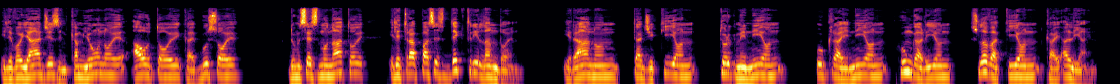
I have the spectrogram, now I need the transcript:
Ili voyagis in camionoi, autoi cae busoi. Dum ses monatoi ili trapassis dectri landoin. Iranon, Tajikion, Turkmenion, Ukrainion, Hungarion, Slovakion cae aliaen.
